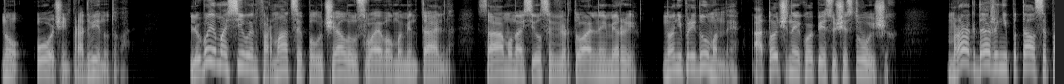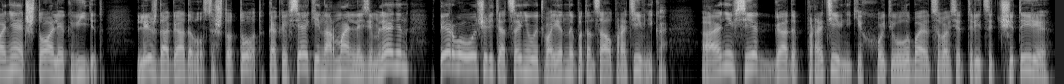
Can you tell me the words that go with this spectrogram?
Ну, очень продвинутого. Любые массивы информации получал и усваивал моментально, сам уносился в виртуальные миры, но не придуманные, а точные копии существующих. Мрак даже не пытался понять, что Олег видит – лишь догадывался, что тот, как и всякий нормальный землянин, в первую очередь оценивает военный потенциал противника, а они все гады противники, хоть и улыбаются во все 34,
